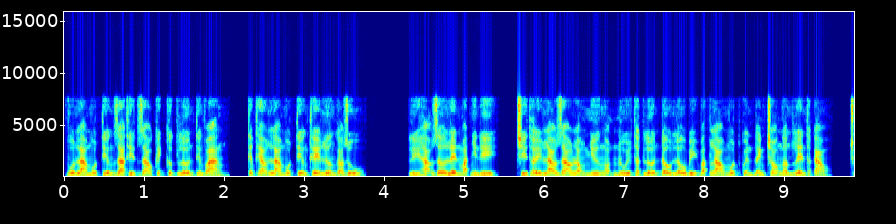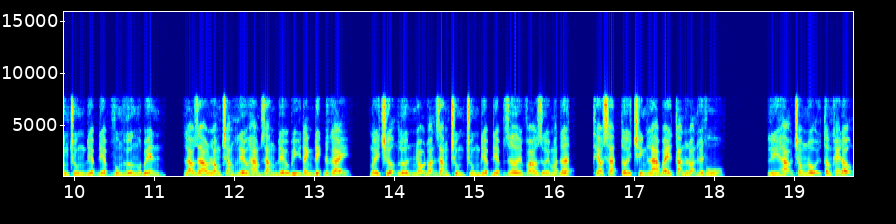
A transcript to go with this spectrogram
Vốn là một tiếng da thịt dao kích cực lớn tiếng vang, tiếp theo là một tiếng thê lương gào rú. Lý hạo giơ lên mắt nhìn đi chỉ thấy lao dao long như ngọn núi thật lớn đầu lâu bị bắc lão một quyền đánh cho ngẩng lên thật cao, trùng trùng điệp điệp vung hướng một bên lão dao long trắng lếu hàm răng đều bị đánh đích đứt gãy, mấy trượng lớn nhỏ đoạn răng trùng trùng điệp điệp rơi vào dưới mặt đất, theo sát tới chính là bay tán loạn huyết vũ. Lý hạo trong nội tâm khẽ động,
